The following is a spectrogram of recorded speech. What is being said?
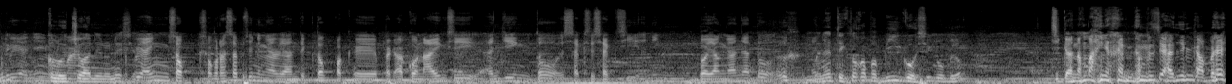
Tapi Ini anjing kelucuan lumayan- Indonesia. Tapi aing sok sok resep sih ngeliat TikTok pakai pakai akun aing sih anjing itu seksi-seksi anjing goyangannya tuh uh Mainnya TikTok apa Bigo sih gue bilang? jika nama aing random si anjing kabeh.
